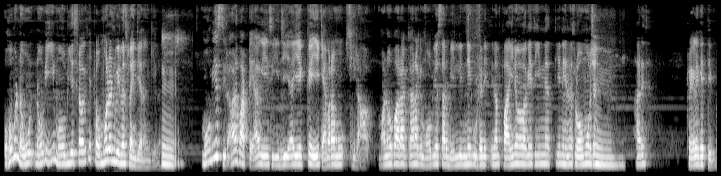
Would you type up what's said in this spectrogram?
ඔහොම නොවු නොවී මෝබියස්රාගේ ටොම්හොලන් විලස් ලයින් යන කියලා. මෝබිය සිරාට පට්ටයාගේ සජයි එක්ක ඒ කැමරමු සිරා මනෝපාරක්කාරක මෝබිය සර බිල්ලින්නේ උඩන නම් පයිනව වගේ තින්න තියෙන හෙන ලෝමෝෂන් හරි ට්‍රේලගෙත් තිබ්බ.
